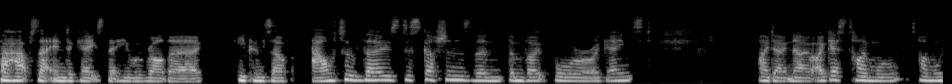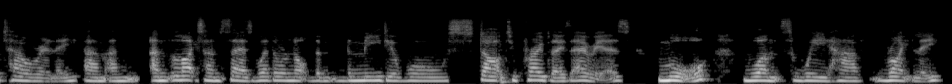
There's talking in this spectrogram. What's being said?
perhaps that indicates that he would rather keep himself out of those discussions than than vote for or against. I don't know. I guess time will time will tell, really. Um, and and like Sam says, whether or not the the media will start to probe those areas more once we have rightly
